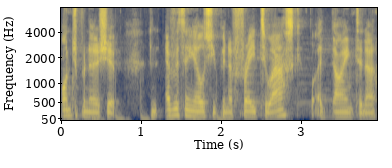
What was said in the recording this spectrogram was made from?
entrepreneurship, and everything else you've been afraid to ask but are dying to know.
